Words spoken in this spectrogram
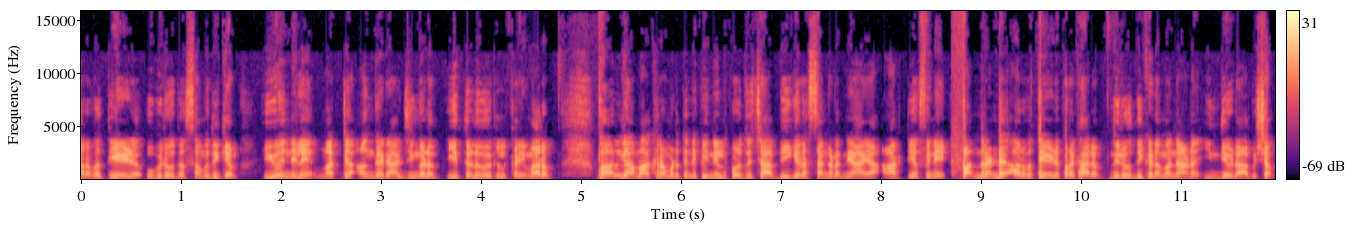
അറുപത്തിയേഴ് ഉപരോധ സമിതിക്കും യു എന്നിലെ മറ്റ് അംഗരാജ്യങ്ങളും ഈ തെളിവുകൾ കൈമാറും. പഹൽഗാം ആക്രമണത്തിന് പിന്നിൽ പ്രവർത്തിച്ച ഭീകര സംഘടനയായ ആർ ടി എഫിനെ പന്ത്രണ്ട് അറുപത്തിയേഴ് പ്രകാരം നിരോധിക്കണമെന്നാണ് ഇന്ത്യയുടെ ആവശ്യം.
